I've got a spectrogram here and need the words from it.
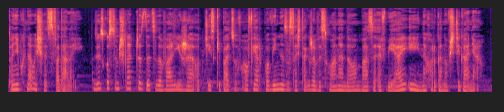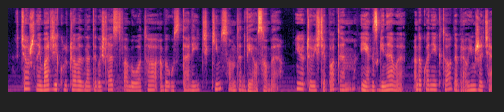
to nie pchnęły śledztwa dalej. W związku z tym śledczy zdecydowali, że odciski palców ofiar powinny zostać także wysłane do bazy FBI i innych organów ścigania. Wciąż najbardziej kluczowe dla tego śledztwa było to, aby ustalić, kim są te dwie osoby. I oczywiście potem, jak zginęły, a dokładniej kto odebrał im życie.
